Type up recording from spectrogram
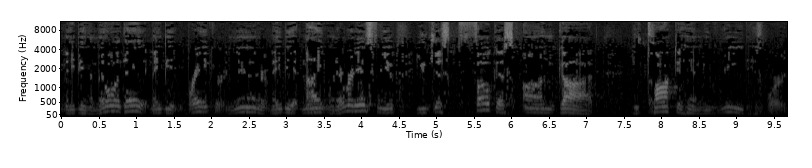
It may be in the middle of the day, it may be at break or at noon, or it may be at night, whenever it is for you, you just focus on God. You talk to Him, you read His Word.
